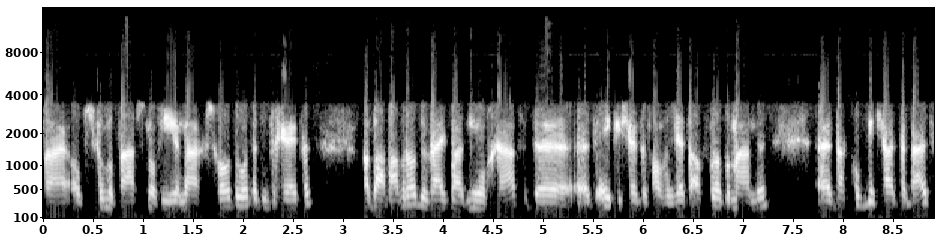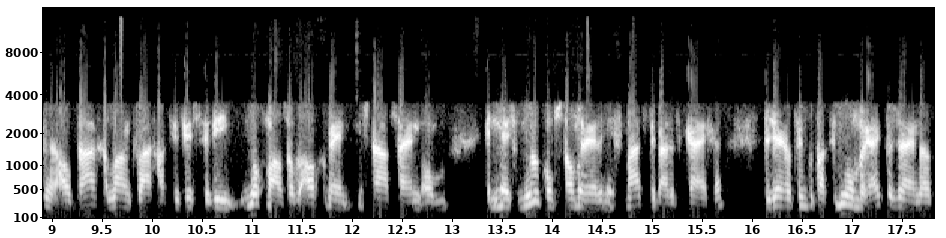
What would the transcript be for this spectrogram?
waar op verschillende plaatsen nog hier en daar geschoten wordt, heb ik begrepen. Maar Bab Amro, de wijk waar het nu om gaat, de, het epicentrum van verzet de afgelopen maanden, daar komt niks uit naar buiten. Al dagenlang klagen activisten die nogmaals over het algemeen in staat zijn om in de meest moeilijke omstandigheden informatie naar buiten te krijgen. Ze zeggen dat hun contacten nu onbereikbaar zijn, dat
